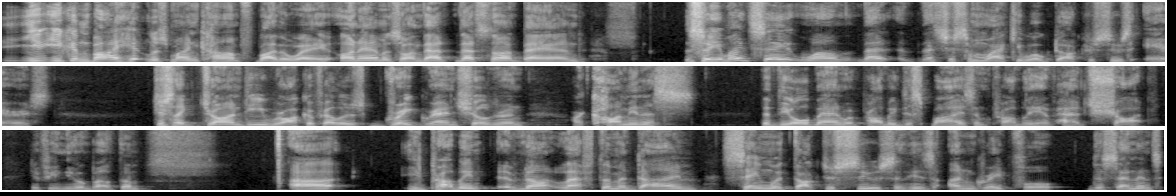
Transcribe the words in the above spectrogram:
You, you can buy Hitler's Mein Kampf, by the way, on Amazon. That, that's not banned. So you might say, well, that, that's just some wacky woke Dr. Seuss heirs. Just like John D. Rockefeller's great grandchildren are communists that the old man would probably despise and probably have had shot if he knew about them. Uh, he'd probably have not left them a dime. Same with Dr. Seuss and his ungrateful descendants.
